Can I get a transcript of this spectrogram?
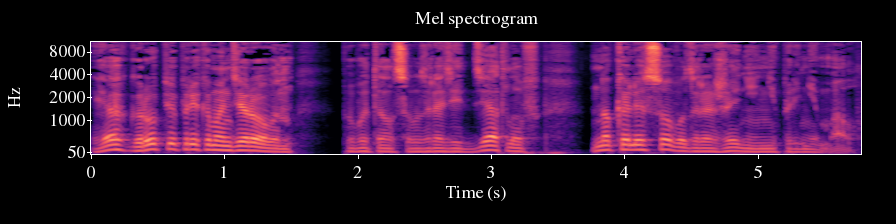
Я к группе прикомандирован», — попытался возразить Дятлов, но Колесо возражений не принимал.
